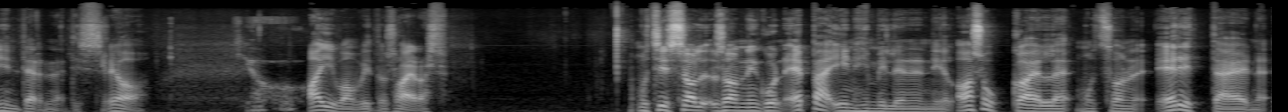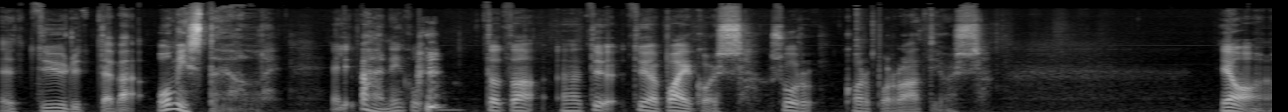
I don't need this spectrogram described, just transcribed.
internetissä, joo. Joo. Aivan vittu sairas. Mutta siis se on, se on niin kuin epäinhimillinen niille asukkaille, mutta se on erittäin tyydyttävä omistajalle. Eli vähän niin kuin tota, työ, työpaikoissa, suurkorporaatioissa. Joo,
